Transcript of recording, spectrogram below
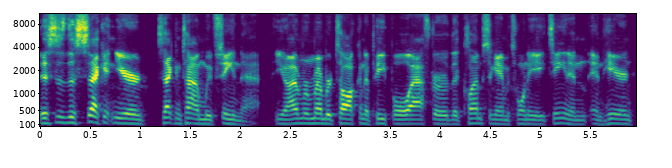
This is the second year, second time we've seen that. You know, I remember talking to people after the Clemson game in 2018 and, and hearing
